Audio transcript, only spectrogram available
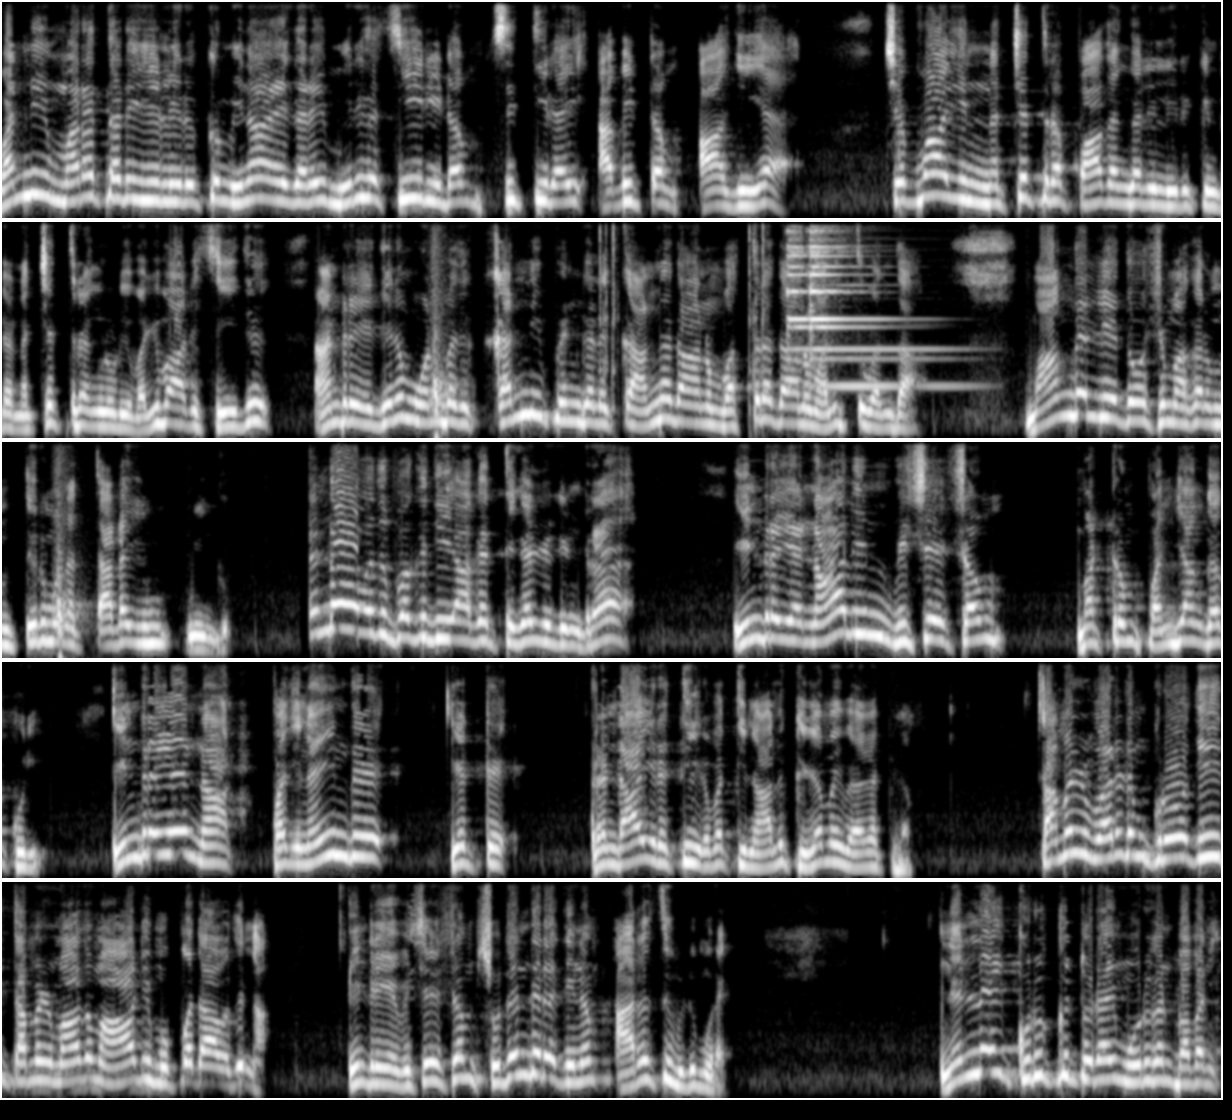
வன்னி மரத்தடியில் இருக்கும் விநாயகரை மிருக சீரிடம் சித்திரை அவிட்டம் ஆகிய செவ்வாயின் நட்சத்திர பாதங்களில் இருக்கின்ற நட்சத்திரங்களுடைய வழிபாடு செய்து அன்றைய தினம் ஒன்பது கன்னி பெண்களுக்கு அன்னதானம் வஸ்திரதானம் அளித்து வந்தார். மாங்கல்ய தோஷம் அகரும் திருமண தடையும் நீங்கும். இரண்டாவது பகுதியாக திகழ்கின்ற இன்றைய நாளின் விசேஷம் மற்றும் பஞ்சாங்க குறி இன்றைய நாள் பதினைந்து எட்டு ரெண்டாயிரத்தி இருபத்தி நாலு கிழமை வேழக்கிழமை தமிழ் வருடம் குரோதி தமிழ் மாதம் ஆடி முப்பதாவது நாள். இன்றைய விசேஷம் சுதந்திர தினம் அரசு விடுமுறை. நெல்லை குறுக்குத்துறை முருகன் பவனி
